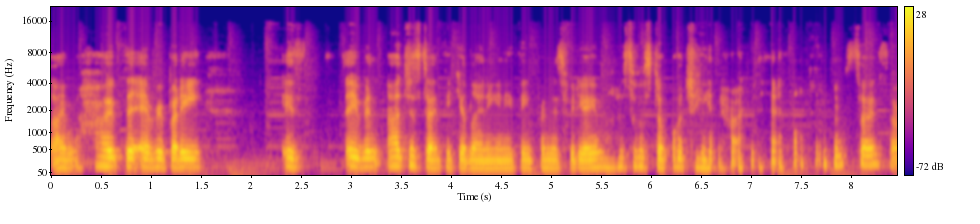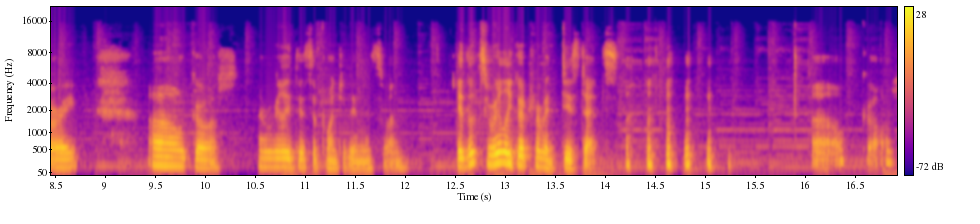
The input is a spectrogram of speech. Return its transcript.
I hope that everybody is even, I just don't think you're learning anything from this video. You might as well stop watching it right now. I'm so sorry. Oh gosh, I'm really disappointed in this one. It looks really good from a distance. oh gosh.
